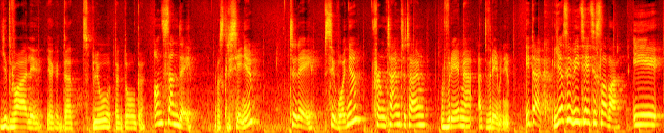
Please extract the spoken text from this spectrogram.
едва ли я когда сплю так долго. On Sunday – воскресенье. Today – сегодня. From time to time – время от времени. Итак, если видите эти слова и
